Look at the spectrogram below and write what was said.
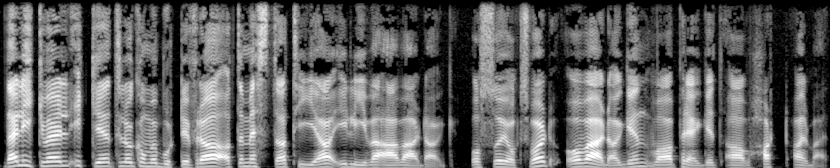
Det er likevel ikke til å komme bort ifra at det meste av tida i livet er hverdag, også i Oxford, og hverdagen var preget av hardt arbeid.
